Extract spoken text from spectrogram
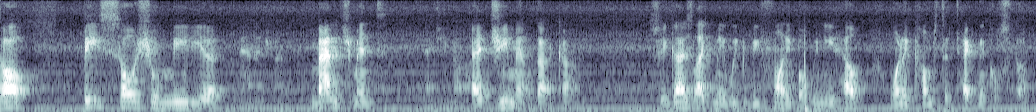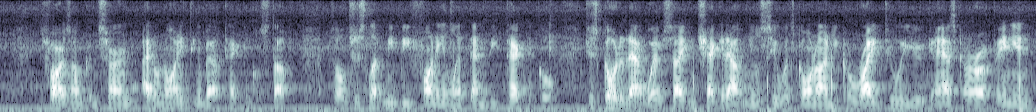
Oh, be social media Management management at gmail. at gmail.com. So you guys like me, we could be funny, but we need help when it comes to technical stuff. As far as I'm concerned, I don't know anything about technical stuff. So just let me be funny and let them be technical. Just go to that website and check it out and you'll see what's going on. You can write to her, you can ask her opinion,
